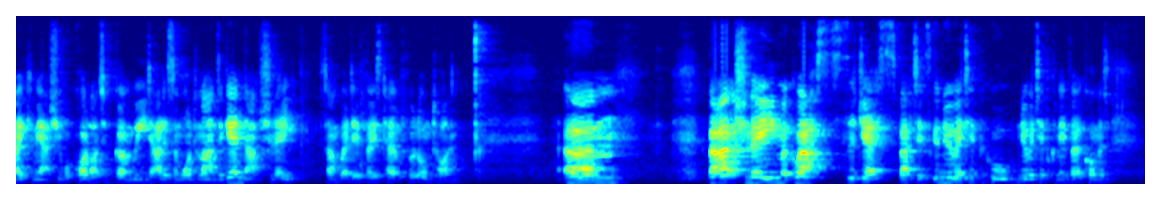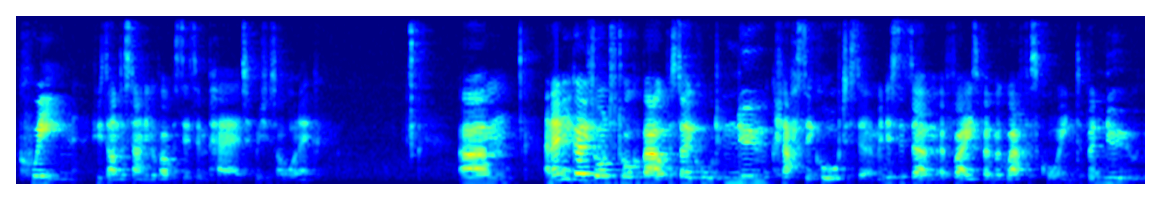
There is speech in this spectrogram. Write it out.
making me actually quite like to go and read Alice in Wonderland again, actually, I haven't read it those tales for a long time. Um, but actually, McGrath suggests that it's a neurotypical, neurotypical in inverted commas, queen whose understanding of others is impaired, which is ironic. Um, and then he goes on to talk about the so-called new classic autism, and this is um, a phrase that McGrath has coined, the new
